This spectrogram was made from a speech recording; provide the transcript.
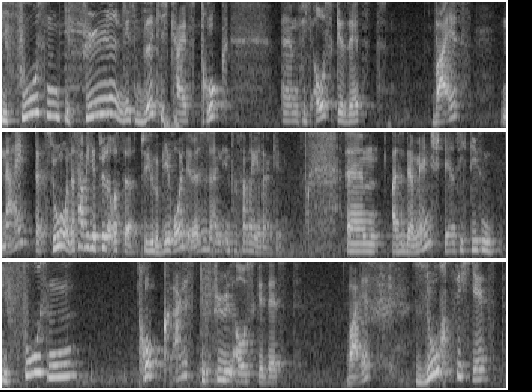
diffusen Gefühl, in diesem Wirklichkeitsdruck ähm, sich ausgesetzt weiß, neigt dazu, und das habe ich jetzt wieder aus der Psychologie heute, das ist ein interessanter Gedanke. Ähm, also der Mensch, der sich diesem diffusen Druck, Angstgefühl ausgesetzt weiß, sucht sich jetzt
